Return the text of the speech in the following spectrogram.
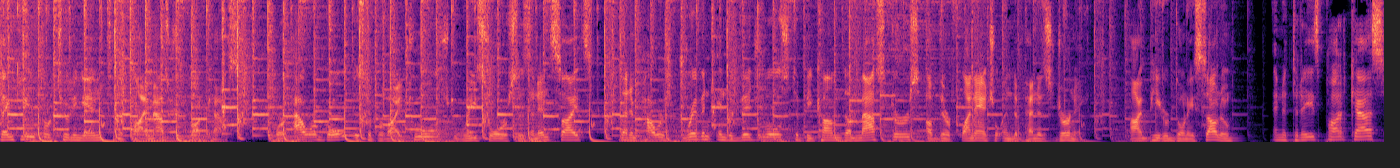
Thank you for tuning in to the FI Mastery Podcast, where our goal is to provide tools, resources, and insights that empowers driven individuals to become the masters of their financial independence journey. I'm Peter Donisanu. And in today's podcast,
